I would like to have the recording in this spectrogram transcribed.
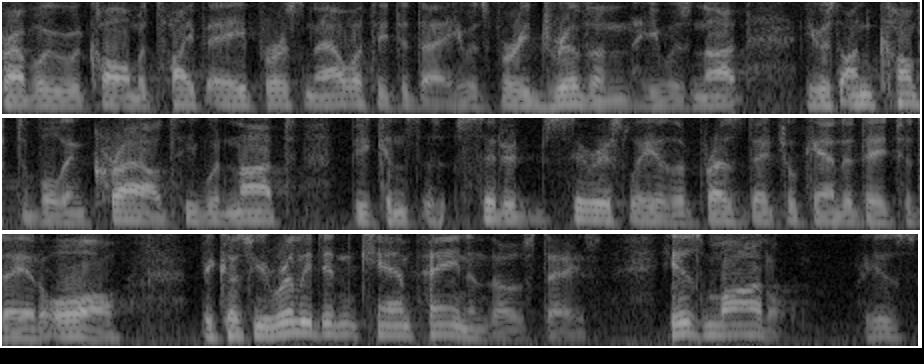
probably would call him a type A personality today. He was very driven. He was not, he was uncomfortable in crowds. He would not be considered seriously as a presidential candidate today at all because he really didn't campaign in those days. His model, his,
